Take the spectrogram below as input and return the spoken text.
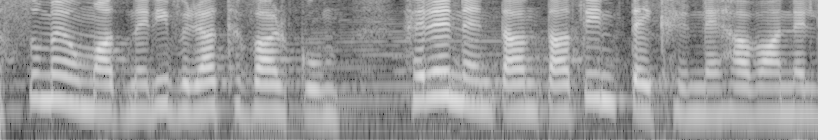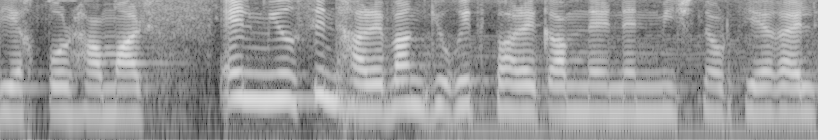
ասում է ումատների վրա թվարկում, հրեն են տան տատին տեքրն է հավանել եղբոր համար, են մյուսին հարևան գյուղից բարեկամներն են միջնորդ եղել,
